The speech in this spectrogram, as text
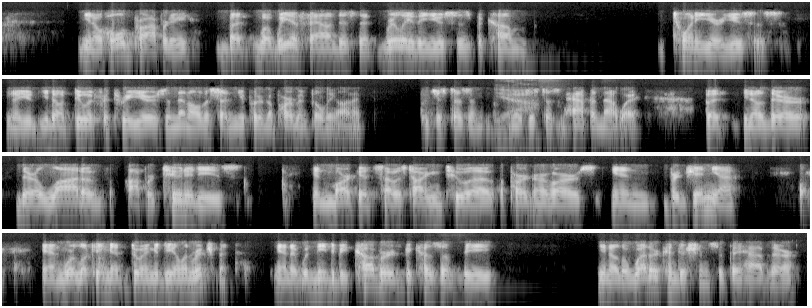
you know, hold property. But what we have found is that really the uses become 20 year uses. You know, you, you don't do it for three years and then all of a sudden you put an apartment building on it. It just doesn't yeah. you know, it just doesn't happen that way. But you know there there are a lot of opportunities in markets. I was talking to a, a partner of ours in Virginia, and we're looking at doing a deal in Richmond, and it would need to be covered because of the you know the weather conditions that they have there,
